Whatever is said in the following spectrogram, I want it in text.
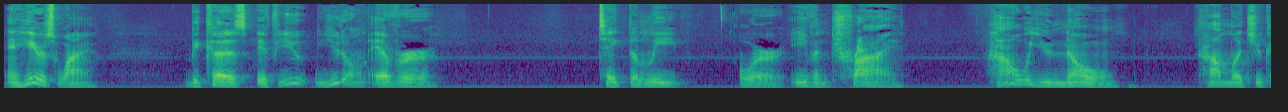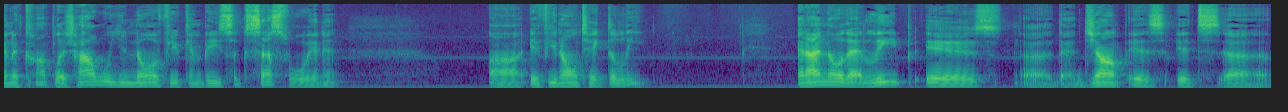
And here's why. Because if you you don't ever take the leap or even try, how will you know how much you can accomplish? How will you know if you can be successful in it uh, if you don't take the leap? And I know that leap is uh, that jump is it's uh,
